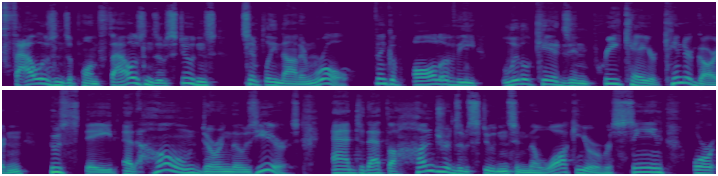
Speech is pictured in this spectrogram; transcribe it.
thousands upon thousands of students simply not enroll. Think of all of the little kids in pre K or kindergarten who stayed at home during those years. Add to that the hundreds of students in Milwaukee or Racine or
